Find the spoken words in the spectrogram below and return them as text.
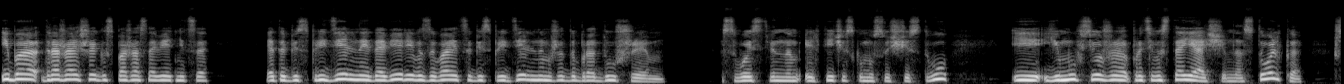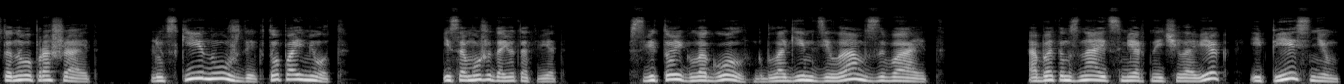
Ибо, дрожайшая госпожа советница, это беспредельное доверие вызывается беспредельным же добродушием, свойственным эльфическому существу и ему все же противостоящим настолько, что оно вопрошает «Людские нужды, кто поймет?» И само же дает ответ «Святой глагол к благим делам взывает, об этом знает смертный человек и песням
